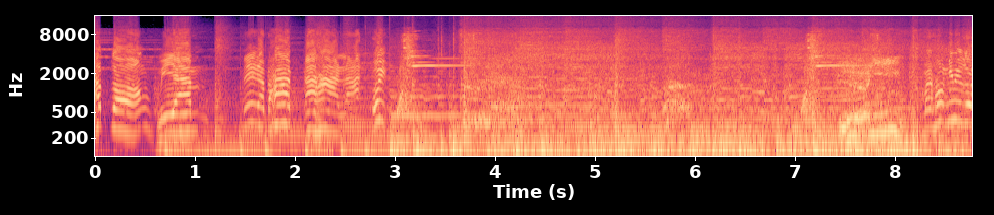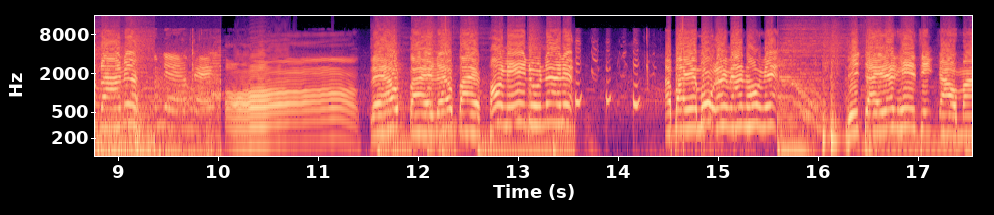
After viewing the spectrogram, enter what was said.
รับสองมียามนี่นะภาพอาหารร้านเฮ้ยมันห้องนี้มีโซดาเนี่ยน้ำแดงน้ำแดงอ๋อแล้วไปแล้วไปห้องนี้ดูหน้าเนี่ยอบายมุกทั้งนั้นห้องนี้ดีใจนะที่สิทธิ์เก่ามา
